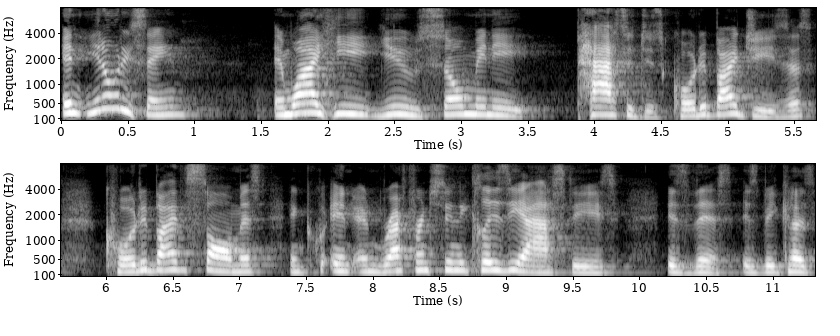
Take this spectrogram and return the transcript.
And you know what he's saying? And why he used so many passages quoted by Jesus, quoted by the psalmist, and, and, and referenced in Ecclesiastes is this, is because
